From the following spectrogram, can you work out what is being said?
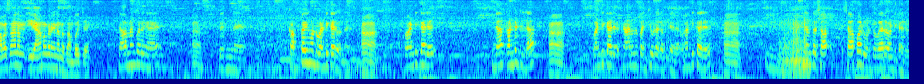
അവസാനം ഈ രാമകുരങ്ങനെന്താ സംഭവിച്ചേ? രാമൻകുരങ്ങനെ പിന്നെ കപ്പയും കൊണ്ട് വണ്ടിക്കാർ വന്നായിരുന്നു വണ്ടിക്കാര് ഞാൻ കണ്ടിട്ടില്ല. വണ്ടിക്കാര് ഞാനൊന്ന് പഞ്ചിവിടെ കിടക്കുക വണ്ടിക്കാര് ഇതിനെന്തോ ഷാ ഷാപ്പാട് കൊടുത്തു വേറെ വണ്ടിക്കാര്.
